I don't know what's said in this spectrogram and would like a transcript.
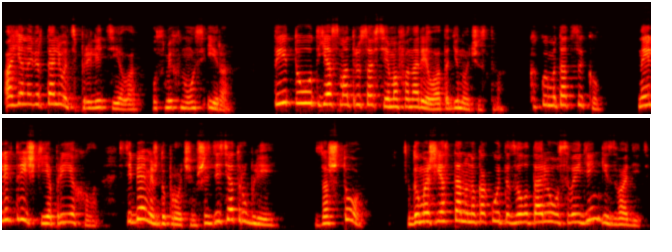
А я на вертолете прилетела, усмехнулась Ира. Ты тут, я смотрю, совсем офонарела от одиночества. Какой мотоцикл? На электричке я приехала. С тебя, между прочим, 60 рублей. За что? Думаешь, я стану на какую-то Золотареву свои деньги изводить?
